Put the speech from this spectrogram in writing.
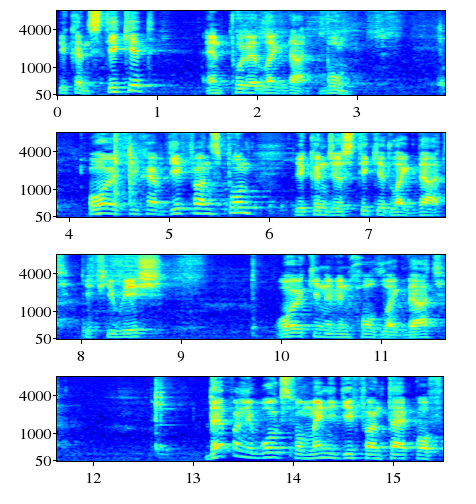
you can stick it and put it like that, boom. Or if you have different spoon, you can just stick it like that if you wish. Or you can even hold like that. Definitely works for many different type of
